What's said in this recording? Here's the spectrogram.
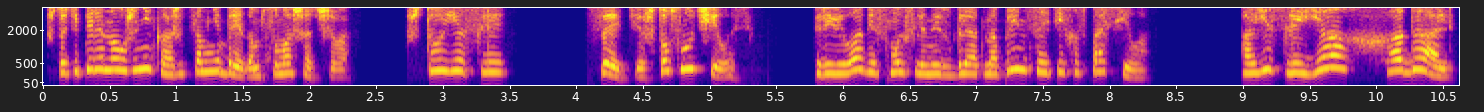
что теперь оно уже не кажется мне бредом сумасшедшего. Что если... Сетти, что случилось? Перевела бессмысленный взгляд на принца и тихо спросила. «А если я Хадаль?»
